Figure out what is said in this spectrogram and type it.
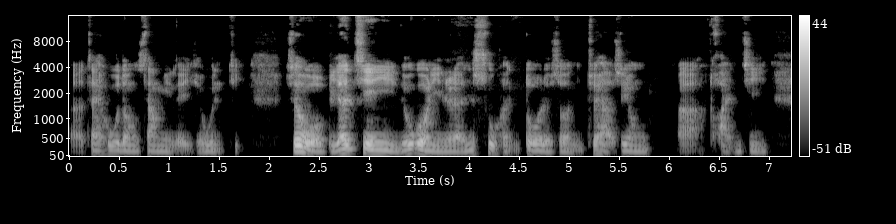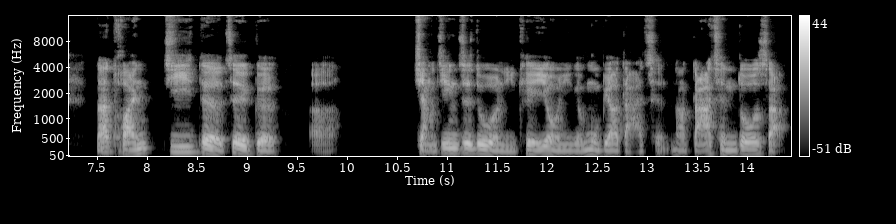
呃在互动上面的一些问题。所以我比较建议，如果你人数很多的时候，你最好是用啊团绩。那团绩的这个呃。奖金制度，你可以用一个目标达成，那达成多少，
